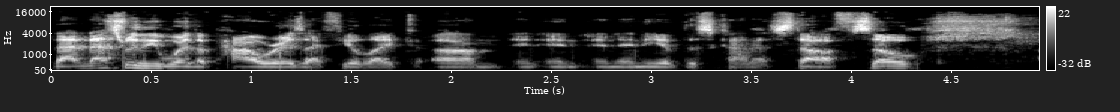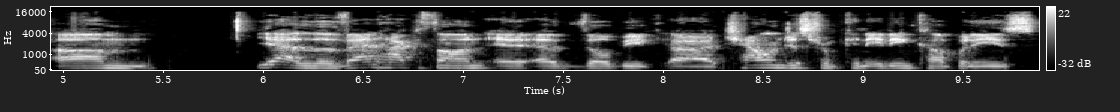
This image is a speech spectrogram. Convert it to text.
that. That's really where the power is. I feel like um, in, in in any of this kind of stuff. So, um, yeah, the Van Hackathon. Uh, uh, there'll be uh, challenges from Canadian companies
